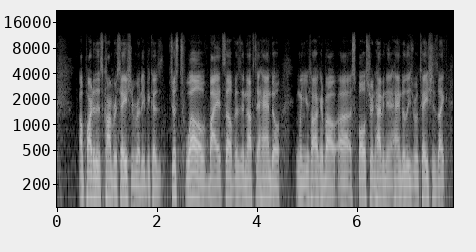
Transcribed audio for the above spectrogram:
a part of this conversation really because just 12 by itself is enough to handle when you're talking about uh Spoelstra and having to handle these rotations. Like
